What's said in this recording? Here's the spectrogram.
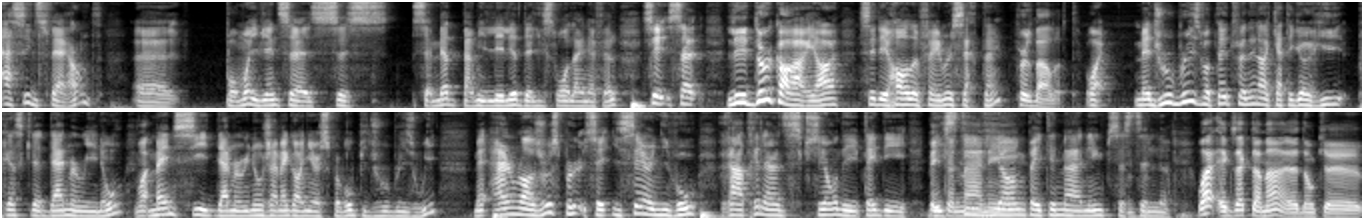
assez différentes, euh, pour moi, il vient de se, mettre parmi l'élite de l'histoire de la NFL. C'est, les deux corps arrière, c'est des Hall of Famers certains. First ballot. Ouais. Mais Drew Brees va peut-être finir dans la catégorie presque de Dan Marino, même si Dan Marino n'a jamais gagné un Super Bowl, puis Drew Brees oui. Mais Aaron Rodgers peut hisser un niveau, rentrer dans la discussion des peut-être des, Steve Manning. Young, Peyton Manning, puis ce mhm. style-là. Ouais, exactement. Euh, donc, euh,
